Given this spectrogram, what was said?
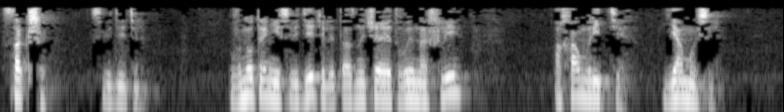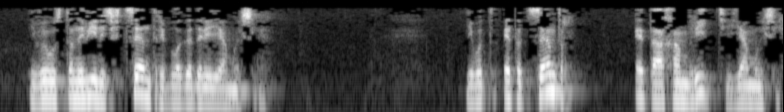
Сакши – свидетель. Внутренний свидетель – это означает, вы нашли ахамвритти, я мысль. И вы установились в центре благодаря я мысли. И вот этот центр – это ахамвритти, я мысль.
